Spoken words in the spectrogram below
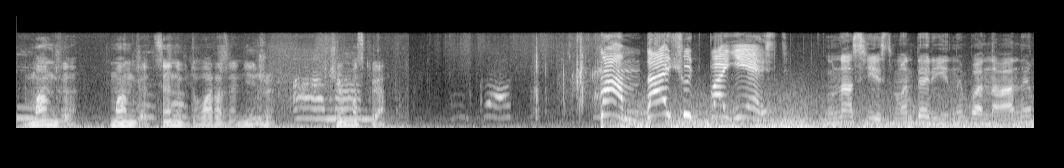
манго. Манго. Цены в два раза ниже, чем в Москве. Мам, дай чуть поесть. У нас есть мандарины, бананы,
